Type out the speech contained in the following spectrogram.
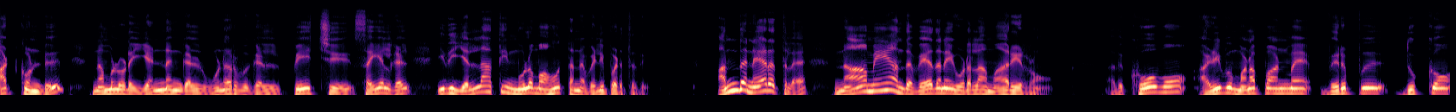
ஆட்கொண்டு நம்மளோட எண்ணங்கள் உணர்வுகள் பேச்சு செயல்கள் இது எல்லாத்தின் மூலமாகவும் தன்னை வெளிப்படுத்துது. அந்த நேரத்துல நாமே அந்த வேதனை உடலாக மாறிடுறோம். அது கோபம் அழிவு மனப்பான்மை வெறுப்பு துக்கம்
